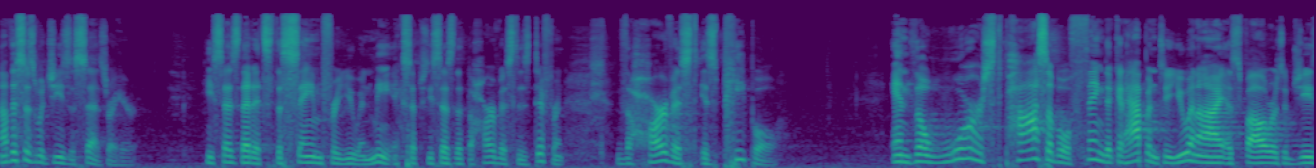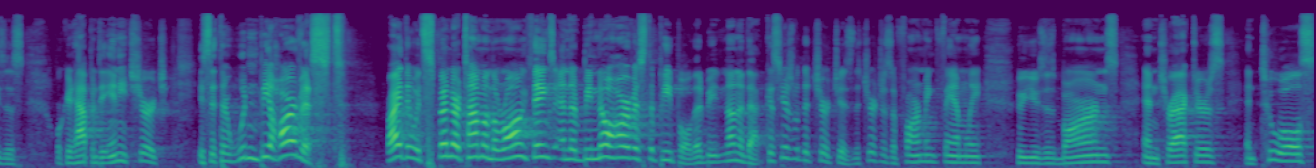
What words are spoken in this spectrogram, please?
Now, this is what Jesus says right here. He says that it's the same for you and me, except he says that the harvest is different. The harvest is people. And the worst possible thing that could happen to you and I as followers of Jesus, or could happen to any church, is that there wouldn't be a harvest, right? They would spend our time on the wrong things and there'd be no harvest of people. There'd be none of that. Because here's what the church is the church is a farming family who uses barns and tractors and tools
